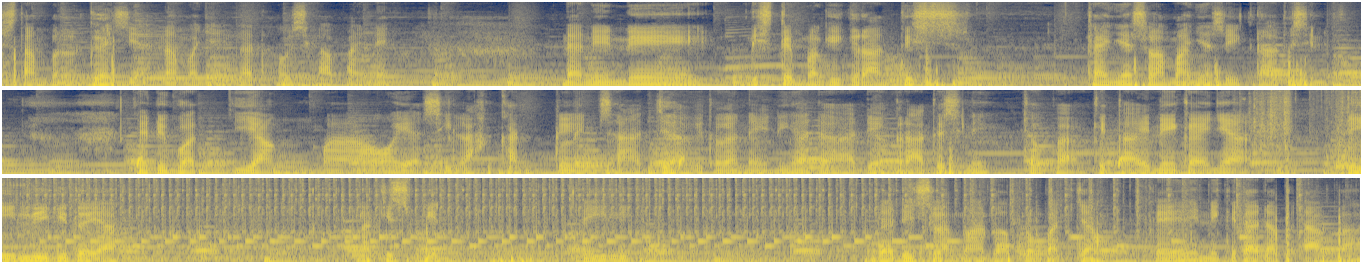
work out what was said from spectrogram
Stumble guys ya namanya nggak tahu siapa ini. Dan ini di Steam lagi gratis. Kayaknya selamanya sih gratis ini. Jadi buat yang mau ya silahkan klaim saja gitu kan. Nah ini ada hadiah gratis nih. Coba kita ini kayaknya daily gitu ya. Lagi spin daily. Jadi selama 24 jam. Oke ini kita dapat apa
